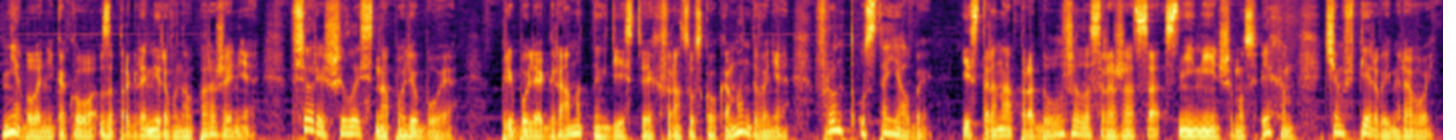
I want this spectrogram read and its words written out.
Не было никакого запрограммированного поражения. Все решилось на поле боя. При более грамотных действиях французского командования фронт устоял бы, и страна продолжила сражаться с не меньшим успехом, чем в Первой мировой –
